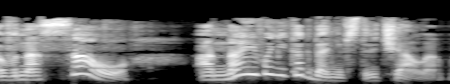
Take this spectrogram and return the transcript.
В Нассау она его никогда не встречала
